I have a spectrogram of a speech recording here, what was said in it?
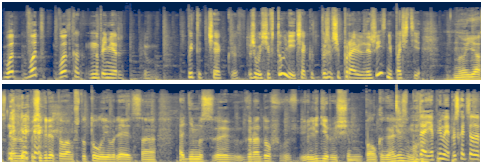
Вот, вот, вот как, например, вы-то человек, живущий в Туле, и человек, живущий правильной жизнью почти. Ну, я скажу по секрету вам, что Тула является одним из э, городов, лидирующим по алкоголизму. Да, я понимаю. Я просто хотела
